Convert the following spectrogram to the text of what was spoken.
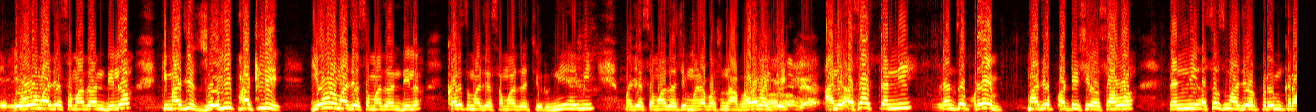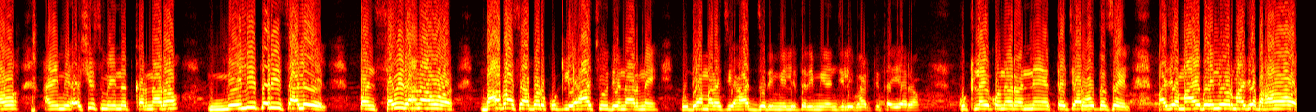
एवढं माझ्या समाजाने दिलं की माझी झोली फाटली. एवढं माझ्या समाजाने दिलं. खरंच माझ्या समाजाची ऋणी आहे मी. माझ्या समाजाचे मनापासून आभार मानते. आणि असाच त्यांनी त्यांचं प्रेम माझ्या पाठीशी असावं त्यांनी असंच माझ्यावर प्रेम करावं आणि मी अशीच मेहनत करणार आहो. मेली तरी चालेल पण संविधानावर बाबासाहेबांवर कुठली आच येऊ देणार नाही. उद्या मराठी आज जरी मेली तरी मी अंजली भारती तयार आहो. कुठलाही कोणावर अन्याय अत्याचार होत असेल माझ्या माय बहिणीवर माझ्या भावावर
